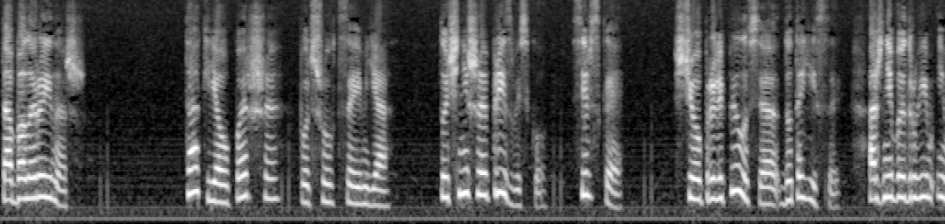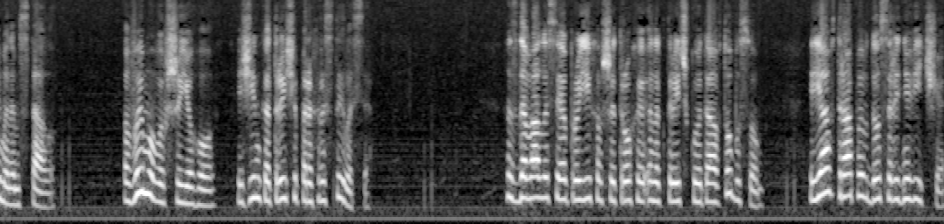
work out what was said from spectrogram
Та балерина ж. Так я уперше почув це ім'я, точніше прізвисько, сільське, що приліпилося до Таїси, аж ніби другим іменем стало. Вимовивши його, жінка тричі перехрестилася. Здавалося, проїхавши трохи електричкою та автобусом, я втрапив до середньовіччя.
